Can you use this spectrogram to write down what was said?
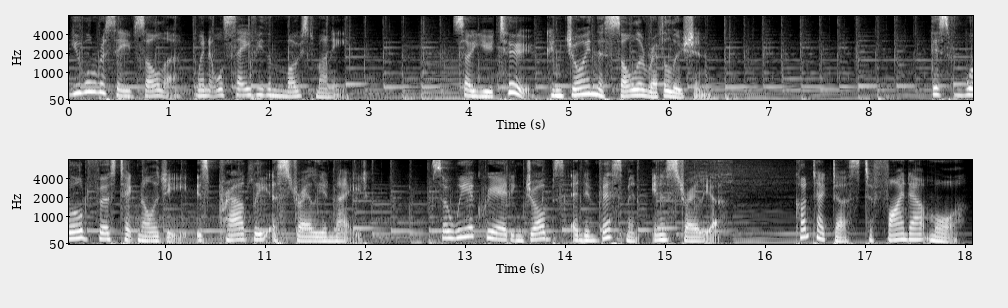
you will receive solar when it will save you the most money. So you too can join the solar revolution. This world first technology is proudly Australian made so we are creating jobs and investment in Australia. Contact us to find out more.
